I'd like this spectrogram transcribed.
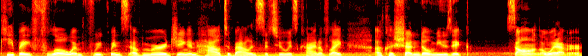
keep a flow and frequency of merging and how to balance the two. It's kind of like a crescendo music song or whatever.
